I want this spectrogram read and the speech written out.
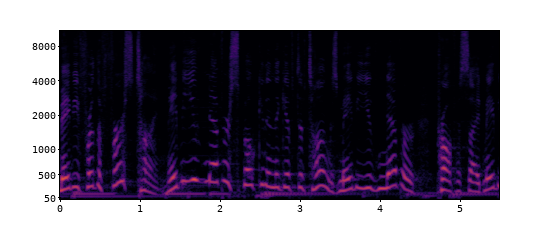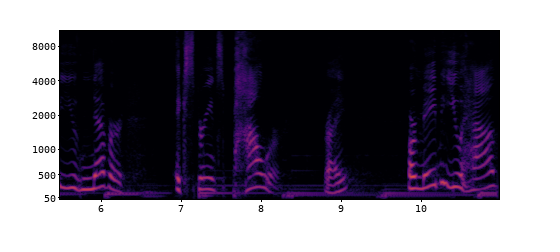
maybe for the first time, maybe you've never spoken in the gift of tongues, maybe you've never prophesied, maybe you've never experienced power, right? Or maybe you have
